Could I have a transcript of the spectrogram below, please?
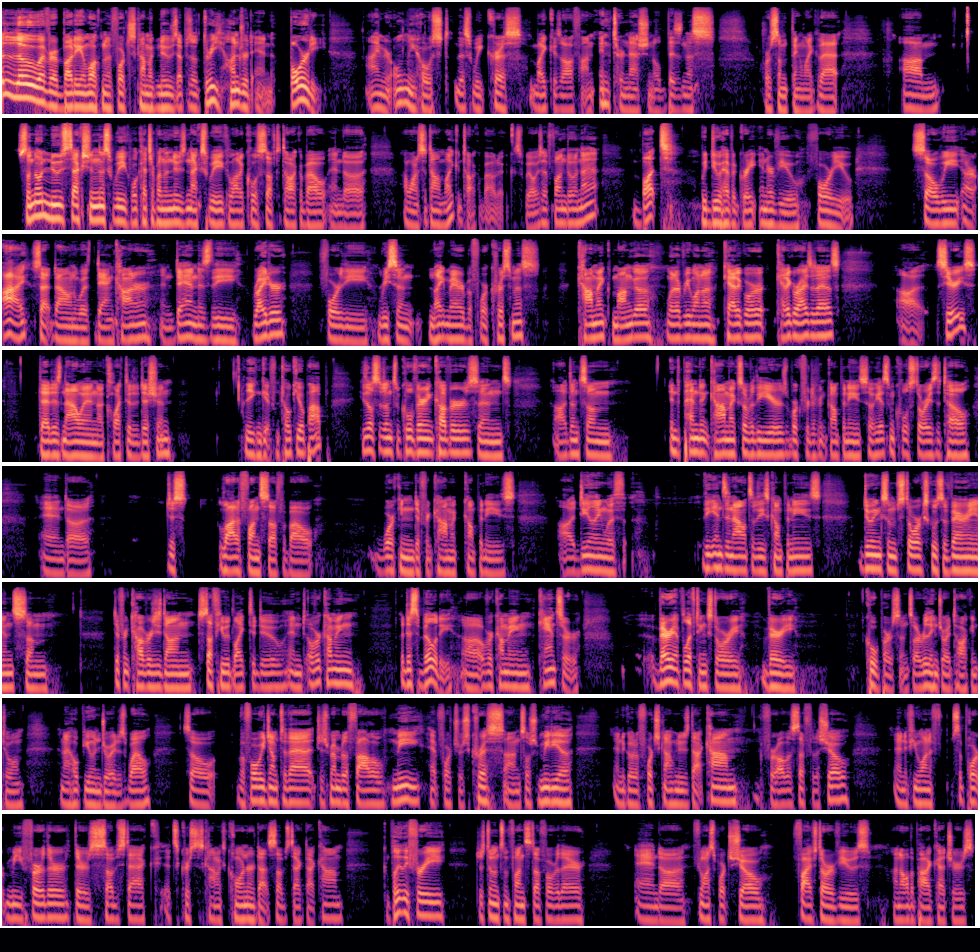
Hello, everybody, and welcome to the Fortress Comic News, episode 340. I'm your only host this week, Chris. Mike is off on international business or something like that. Um, so no news section this week. We'll catch up on the news next week. A lot of cool stuff to talk about, and uh, I want to sit down with Mike and talk about it because we always have fun doing that. But we do have a great interview for you. So we or I sat down with Dan Conner, and Dan is the writer for the recent Nightmare Before Christmas comic, manga, whatever you want to categor- categorize it as, uh, series that is now in a collected edition that you can get from TokyoPop. He's also done some cool variant covers and uh, done some independent comics over the years, worked for different companies. So he has some cool stories to tell and uh, just a lot of fun stuff about working in different comic companies, uh, dealing with the ins and outs of these companies, doing some store exclusive variants, some different covers he's done, stuff he would like to do, and overcoming a disability, uh, overcoming cancer very uplifting story, very cool person. So I really enjoyed talking to him, and I hope you enjoyed as well. So before we jump to that, just remember to follow me at Fortress Chris on social media and to go to fortresscomicnews.com for all the stuff for the show. And if you want to f- support me further, there's Substack. It's chrisscomicscorner.substack.com. Completely free. Just doing some fun stuff over there. And uh, if you want to support the show, five star reviews on all the podcatchers.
